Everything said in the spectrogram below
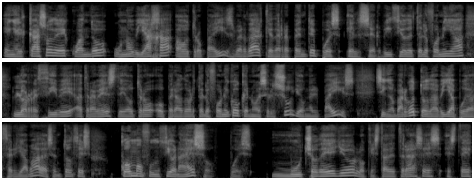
en el caso de cuando uno viaja a otro país, ¿verdad? Que de repente, pues el servicio de telefonía lo recibe a través de otro operador telefónico que no es el suyo en el país. Sin embargo, todavía puede hacer llamadas. Entonces, ¿cómo funciona eso? Pues mucho de ello, lo que está detrás es este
